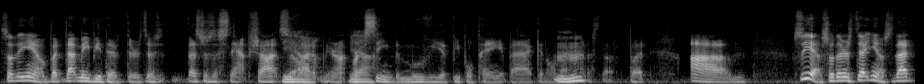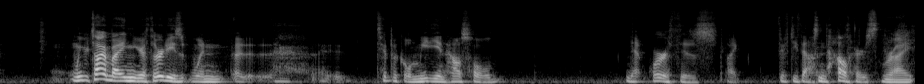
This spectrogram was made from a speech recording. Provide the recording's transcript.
so you know, but that may be the there's, there's that's just a snapshot. So Yeah, I don't, we're not we're not seeing the movie of people paying it back and all that kind of stuff. But um, so yeah, so there's that. You know, so that when you're talking about in your 30s, when uh, typical median household net worth is like fifty thousand dollars, Right.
